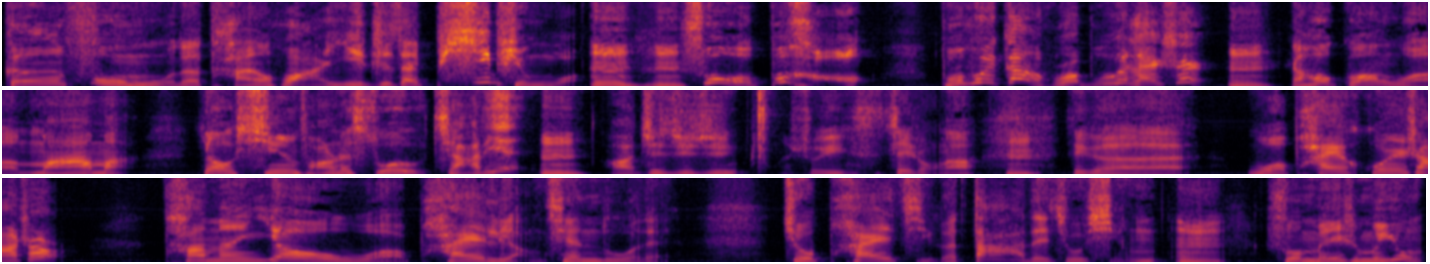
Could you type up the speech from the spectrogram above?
跟父母的谈话一直在批评我，嗯嗯。说我不好，不会干活，不会来事儿，嗯。然后管我妈妈要新房的所有家电，嗯。啊，这这这属于这种了啊。嗯，这个我拍婚纱照，他们要我拍两千多的，就拍几个大的就行，嗯说没什么用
